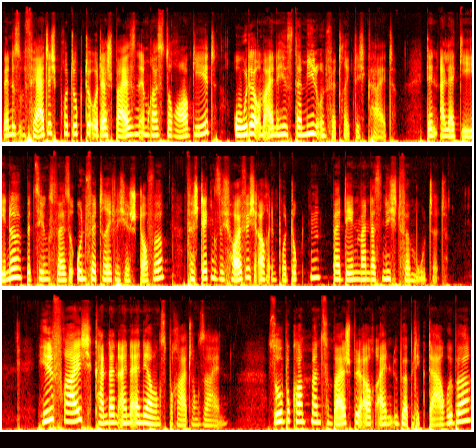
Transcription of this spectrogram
wenn es um Fertigprodukte oder Speisen im Restaurant geht oder um eine Histaminunverträglichkeit. Denn Allergene bzw. unverträgliche Stoffe verstecken sich häufig auch in Produkten, bei denen man das nicht vermutet. Hilfreich kann dann eine Ernährungsberatung sein. So bekommt man zum Beispiel auch einen Überblick darüber,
